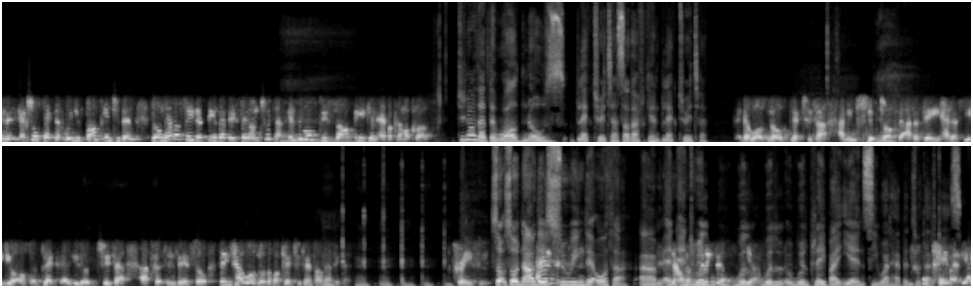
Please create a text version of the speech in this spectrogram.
in the actual fact that when you bump into them, they'll never say the things that they say on Twitter. It's the most bizarre thing you can ever come across. Do you know that the world knows Black Twitter, South African Black Twitter? There was no Black Twitter. I mean, Snoop Dogg the other day had a video of a Black, uh, you know, Twitter uh, person there. So the entire world knows about Black Twitter in South mm, Africa. Mm, mm, Crazy. So so now they're And- suing the author, um, and Now and we'll the- we'll, yeah. we'll we'll play by ear and see what happens with that Okay, case. but yeah,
